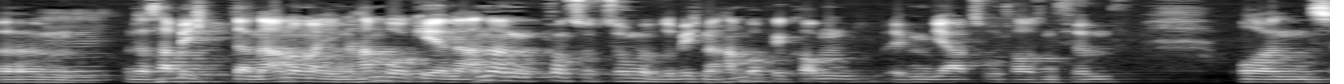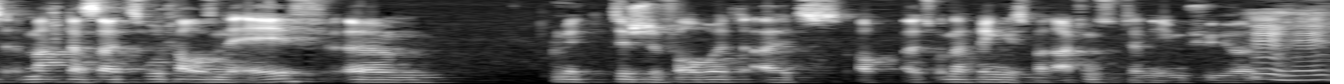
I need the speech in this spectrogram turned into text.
Ähm, mhm. Und das habe ich danach nochmal in Hamburg hier in einer anderen Konstruktion, so bin ich nach Hamburg gekommen im Jahr 2005 und mache das seit 2011 ähm, mit Digital Forward als auch als unabhängiges Beratungsunternehmen für mhm.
